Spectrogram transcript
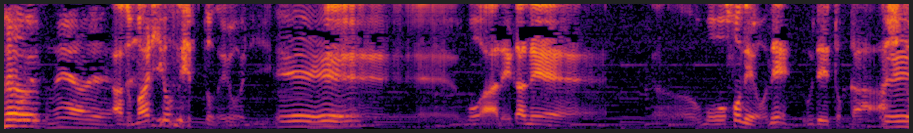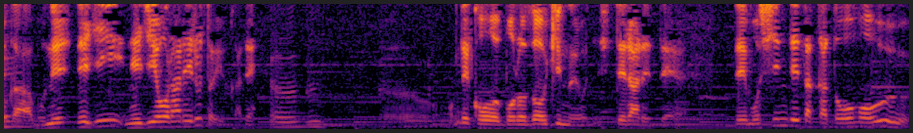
そうですね、あれ。あの、マリオネットのように、ええ。ーもうあれがね、うんもう骨をね、腕とか足とか、もうね、ねじ、ねじ折られるというかね、えうんうん。で、こう、ボロ雑巾のように捨てられて、で、もう死んでたかと思う、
